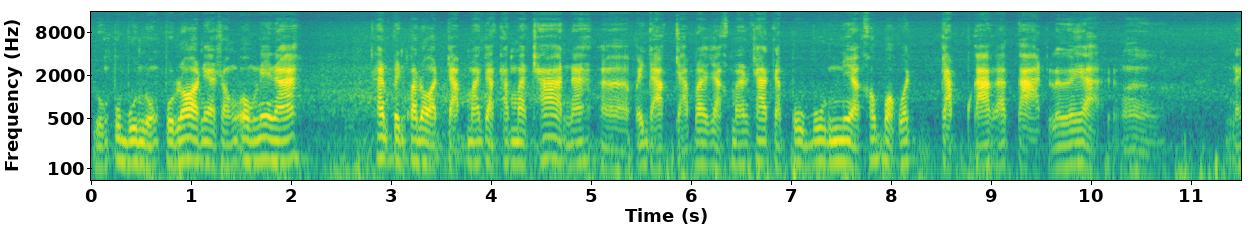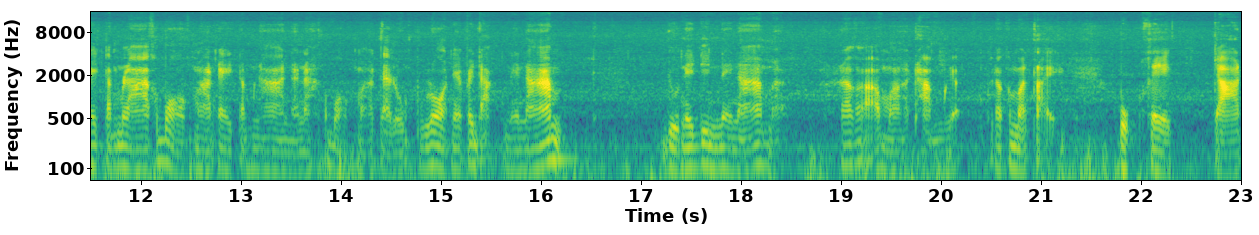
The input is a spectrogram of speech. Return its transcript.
หลวงปู่บุญหลวงปู่รอดเนี่ยสององค์นี่นะ ท่านเป็นประหลอดจับมาจากธรรมชาตินะเออไปดักจับมาจากธรรมชาติแต่ปู่บุญเนี่ยเขาบอกว่าจับกลางอากาศเลยอะ่ะ ในตำราเขาบอกมาในตำนานนะนะเขาบอกมาแต่หลวงปู่รอดเนี่ยไปดักในน้ำอยู่ในดินในน้ำอะแล้วก็เอามาทำเนี่ย แล้วก็มาใส่ปลุกเสกจาน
